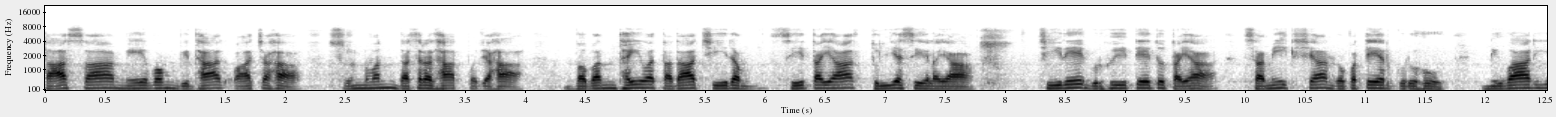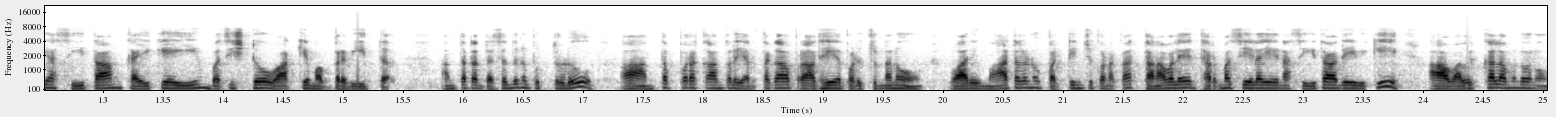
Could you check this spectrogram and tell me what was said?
తాసామేవం విధా వాచ శృణ్వన్ దశరథాత్మజ భవంధైవ తదా చీరం సీతయా తుల్యశీలయా. చీరే గృహీతే తు తయా సమీక్ష నృపతేర్గురు. నివార్య సీతాం కైకేయీం వశిష్ఠో వాక్యమబ్రవీత్. అంతటా దశదుని పుత్రుడు ఆ అంతఃపుర కాంతలు ఎంతగా ప్రాధేయపడుచున్ననో వారి మాటలను పట్టించుకొనక తనవలే ధర్మశీల అయిన సీతాదేవికి ఆ వల్కలములను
